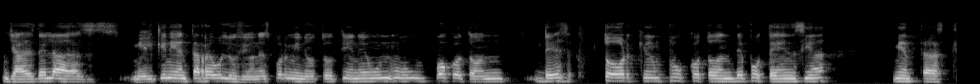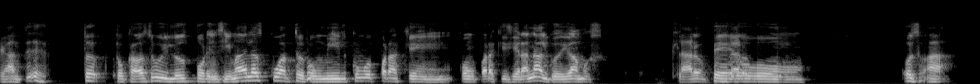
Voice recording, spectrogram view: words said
ya desde las 1500 revoluciones por minuto tiene un, un pocotón de torque, un pocotón de potencia, mientras que antes tocaba subirlos por encima de las 4000 como para que, como para que hicieran algo, digamos. Claro. Pero, o sea,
